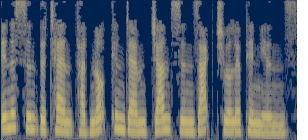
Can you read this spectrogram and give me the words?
Innocent X had not condemned Jansen's actual opinions.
